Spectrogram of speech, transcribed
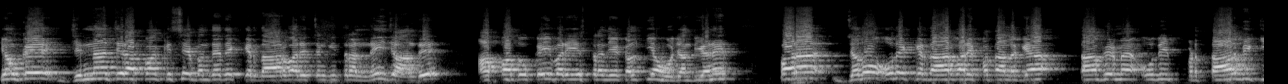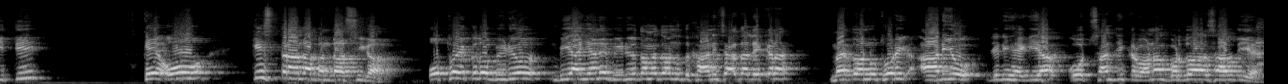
ਕਿਉਂਕਿ ਜਿੰਨਾ ਚਿਰ ਆਪਾਂ ਕਿਸੇ ਬੰਦੇ ਦੇ ਕਿਰਦਾਰ ਬਾਰੇ ਚੰਗੀ ਤਰ੍ਹਾਂ ਨਹੀਂ ਜਾਣਦੇ, ਆਪਾਂ ਤੋਂ ਕਈ ਵਾਰੀ ਇਸ ਤਰ੍ਹਾਂ ਦੀਆਂ ਗਲਤੀਆਂ ਹੋ ਜਾਂਦੀਆਂ ਨੇ। ਪਰ ਜਦੋਂ ਉਹਦੇ ਕਿਰਦਾਰ ਬਾਰੇ ਪਤਾ ਲੱਗਿਆ, ਤਾਂ ਫਿਰ ਮੈਂ ਉਹਦੀ ਪੜਤਾਲ ਵੀ ਕੀਤੀ ਕਿ ਉਹ ਕਿਸ ਤਰ੍ਹਾਂ ਦਾ ਬੰਦਾ ਸੀਗਾ। ਉੱਥੋਂ ਇੱਕ ਦੋ ਵੀਡੀਓ ਵੀ ਆਈਆਂ ਨੇ। ਵੀਡੀਓ ਤਾਂ ਮੈਂ ਤੁਹਾਨੂੰ ਦਿਖਾ ਨਹੀਂ ਸਕਦਾ, ਲੇਕਿਨ ਮੈਂ ਤੁਹਾਨੂੰ ਥੋੜੀ ਆਡੀਓ ਜਿਹੜੀ ਹੈਗੀ ਆ, ਉਹ ਸਾਂਝੀ ਕਰਵਾਉਣਾ ਗੁਰਦੁਆਰਾ ਸਾਹਿਬ ਦੀ ਹੈ।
